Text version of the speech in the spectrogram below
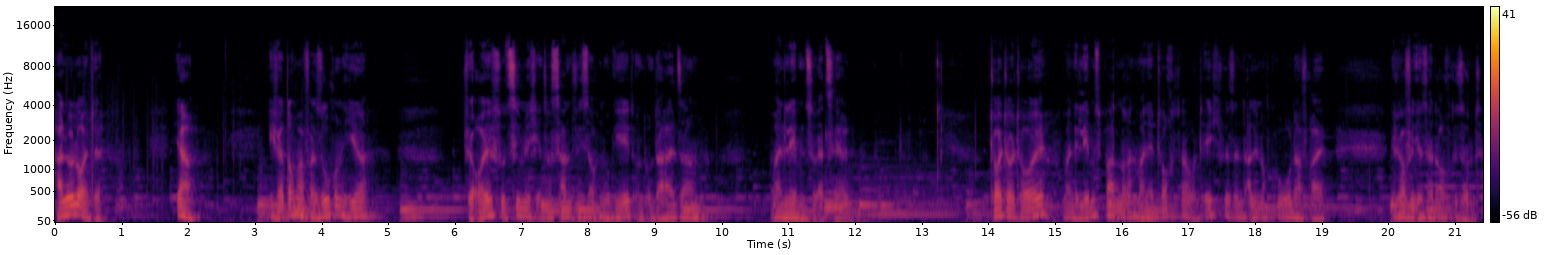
Hallo Leute. Ja, ich werde doch mal versuchen, hier für euch so ziemlich interessant, wie es auch nur geht und unterhaltsam mein Leben zu erzählen. Toi, toi, toi, meine Lebenspartnerin, meine Tochter und ich, wir sind alle noch Corona-frei. Ich hoffe, ihr seid auch gesund.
